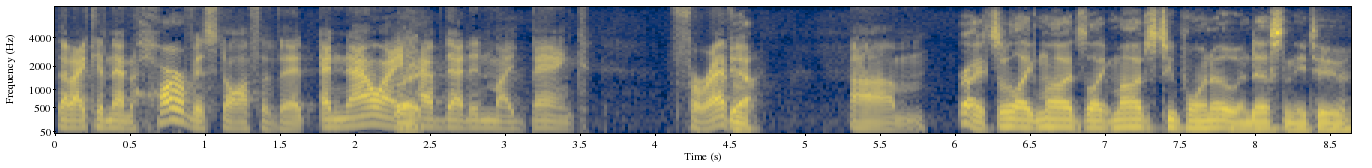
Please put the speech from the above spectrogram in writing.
that I can then harvest off of it, and now I Right. have that in my bank forever. Yeah. right. So like mods, like mods 2.0 in Destiny 2.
